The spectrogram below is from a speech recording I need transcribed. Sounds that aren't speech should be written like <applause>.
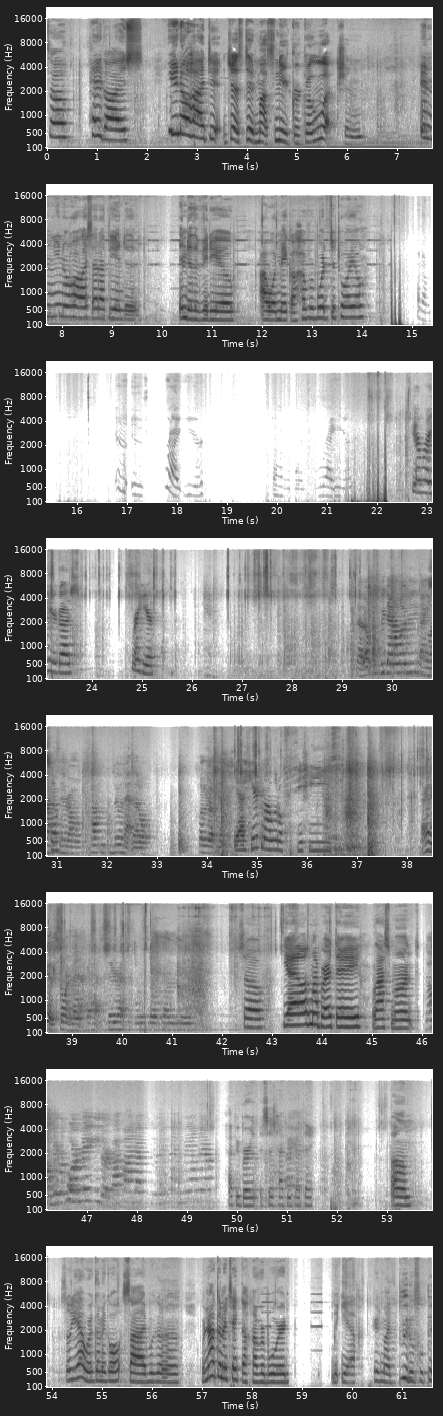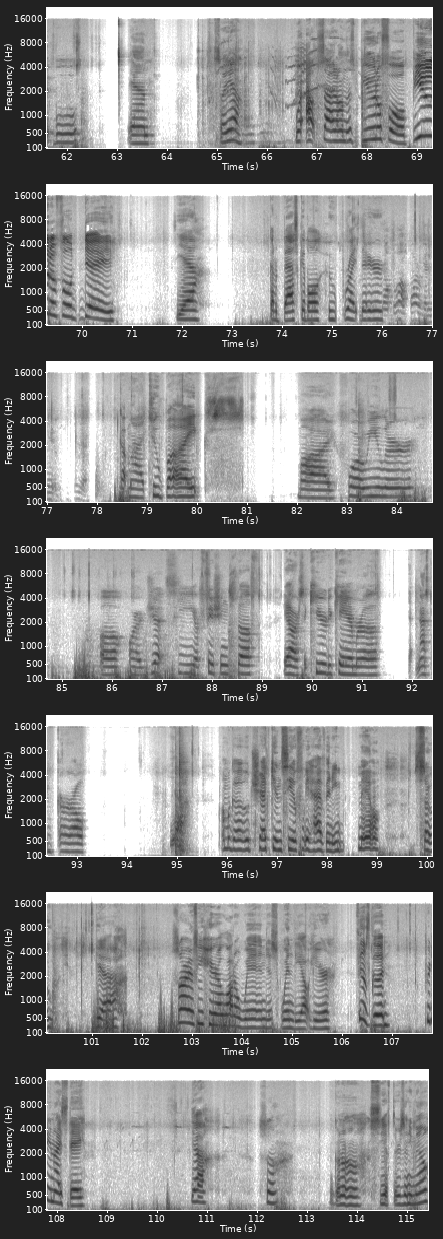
So, hey guys, you know how I did, just did my sneaker collection. And you know how I said at the end of, end of the video, I would make a hoverboard tutorial? The. Yeah, right here, guys. Right here. Now, don't just be downloading anything like So- I said wrong. Stop you from doing that. That'll clutter up there. Yeah, here's my little fishies. I gotta go to the store in a minute. I gotta have cigarettes before the store closes. So, yeah, it was my birthday last month. Don't be recording me either. If I find out to do anything on there, Happy birthday. It says happy birthday. Um, so yeah, we're gonna go outside. We're gonna, we're not gonna take the hoverboard. But yeah, here's my beautiful pit bull. And so yeah, we're outside on this beautiful, beautiful day. Yeah, got a basketball hoop right there. Got my two bikes, my four wheeler, uh, our jet ski, our fishing stuff, yeah, our security camera, that nasty girl. Yeah, I'm gonna go check and see if we have any mail. So, yeah. Sorry if you hear a lot of wind, it's windy out here. Feels good pretty nice day. Yeah. So I'm gonna see if there's any mail.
